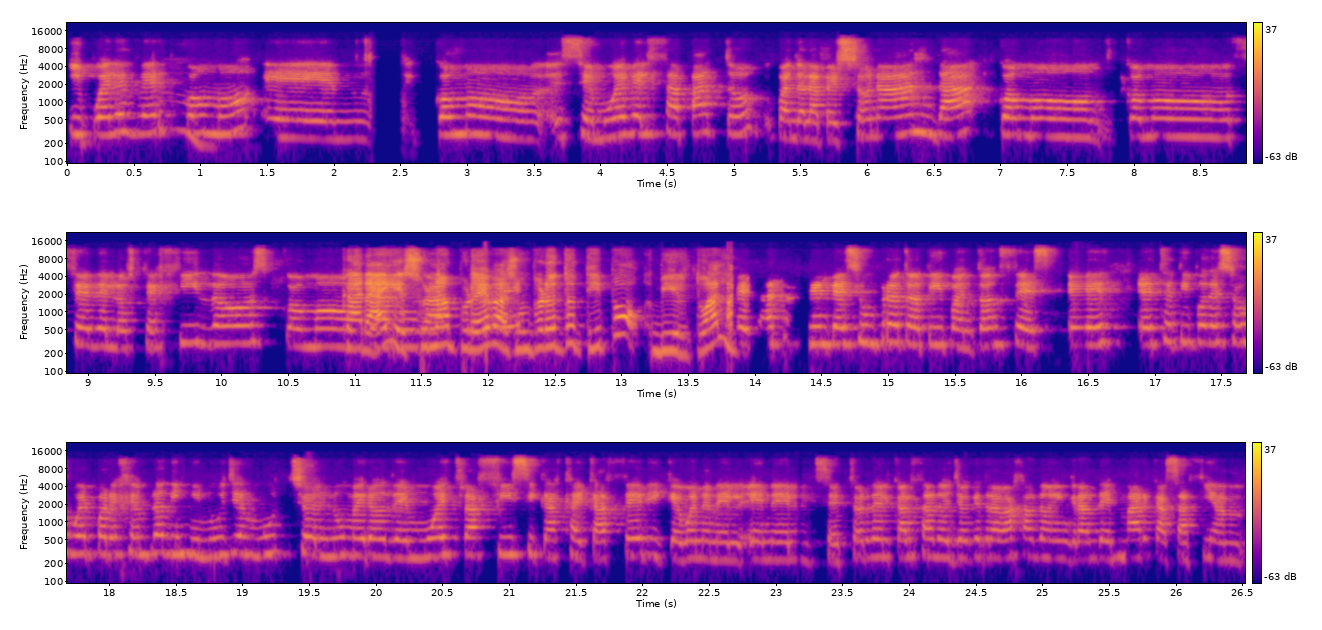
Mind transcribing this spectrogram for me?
y puedes ver mm. cómo eh, cómo se mueve el zapato cuando la persona anda, cómo, cómo ceden los tejidos, cómo... Caray, es una prueba, es un prototipo virtual. Exactamente, es un prototipo. Entonces, este tipo de software, por ejemplo, disminuye mucho el número de muestras físicas que hay que hacer y que, bueno, en el, en el sector del calzado, yo que he trabajado en grandes marcas, hacían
